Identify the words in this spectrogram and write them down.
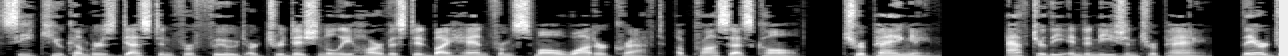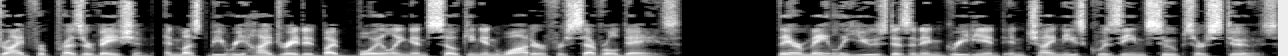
Sea cucumbers destined for food are traditionally harvested by hand from small watercraft, a process called trepanging, after the Indonesian trepang. They are dried for preservation, and must be rehydrated by boiling and soaking in water for several days. They are mainly used as an ingredient in Chinese cuisine soups or stews.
